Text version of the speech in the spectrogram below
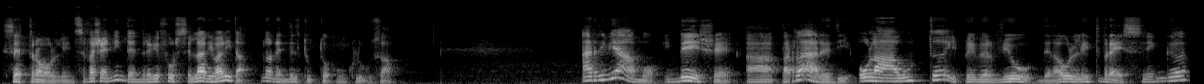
Seth Rollins, facendo intendere che forse la rivalità non è del tutto conclusa. Arriviamo invece a parlare di All Out, il pay per view della All Elite Wrestling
